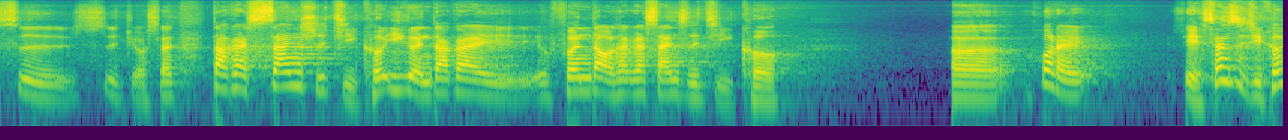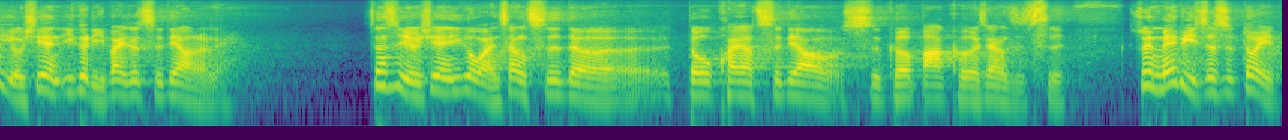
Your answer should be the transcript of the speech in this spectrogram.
四四九三，大概三十几颗，一个人大概分到大概三十几颗。呃，后来也三十几颗，有些人一个礼拜就吃掉了嘞，甚至有些人一个晚上吃的都快要吃掉十颗八颗这样子吃，所以梅比这是对的。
